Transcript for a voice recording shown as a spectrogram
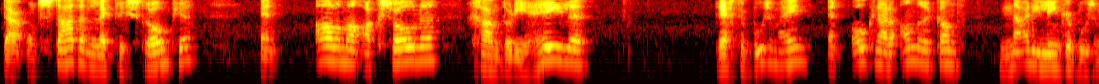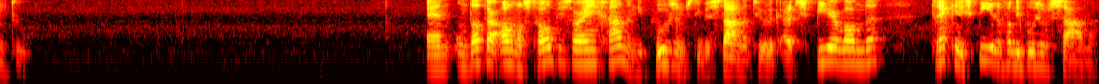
daar ontstaat een elektrisch stroompje. En allemaal axonen gaan door die hele rechterboezem heen en ook naar de andere kant naar die linkerboezem toe. En omdat daar allemaal stroompjes doorheen gaan, en die boezems die bestaan natuurlijk uit spierwanden, trekken die spieren van die boezems samen.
